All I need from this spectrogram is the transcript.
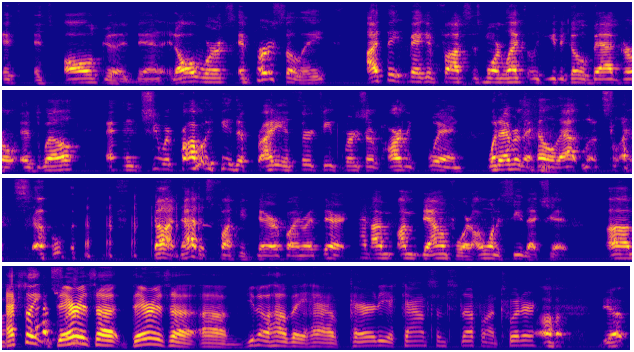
it's it's all good, man. It all works. And personally, I think Megan Fox is more likely to go bad girl as well and she would probably be the Friday the Thirteenth version of Harley Quinn, whatever the hell that looks like. So, God, that is fucking terrifying right there, and I'm I'm down for it. I want to see that shit. Um, Actually, there is a there is a um, you know how they have parody accounts and stuff on Twitter. Uh, yep.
